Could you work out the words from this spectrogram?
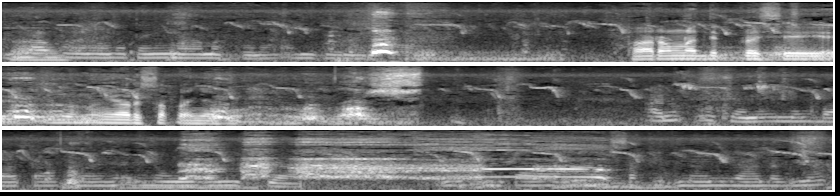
Wala po namatay yung mama ko na. Parang na-depress eh. Ano nangyari sa kanya po? Ano po siya, na inong bata, kaya inong ano siya. Ano ang tawag niya, sakit na nilalagnat.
